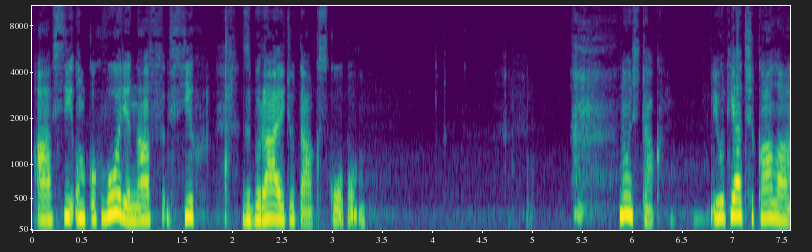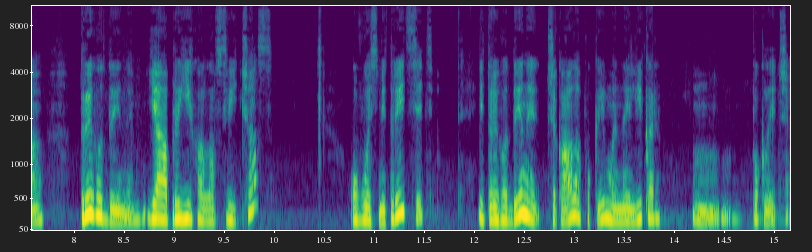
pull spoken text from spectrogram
А всі онкохворі нас всіх збирають отак скопом. Ну, ось так. І от я чекала три години. Я приїхала в свій час о 8.30 і три години чекала, поки мене лікар покличе.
